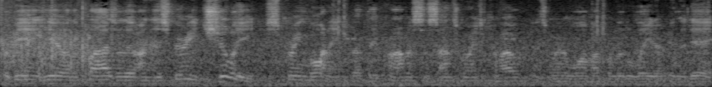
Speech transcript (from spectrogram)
for being here on the plaza on this very chilly spring morning, but they promise the sun's going to come out and it's going to warm up a little later in the day.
